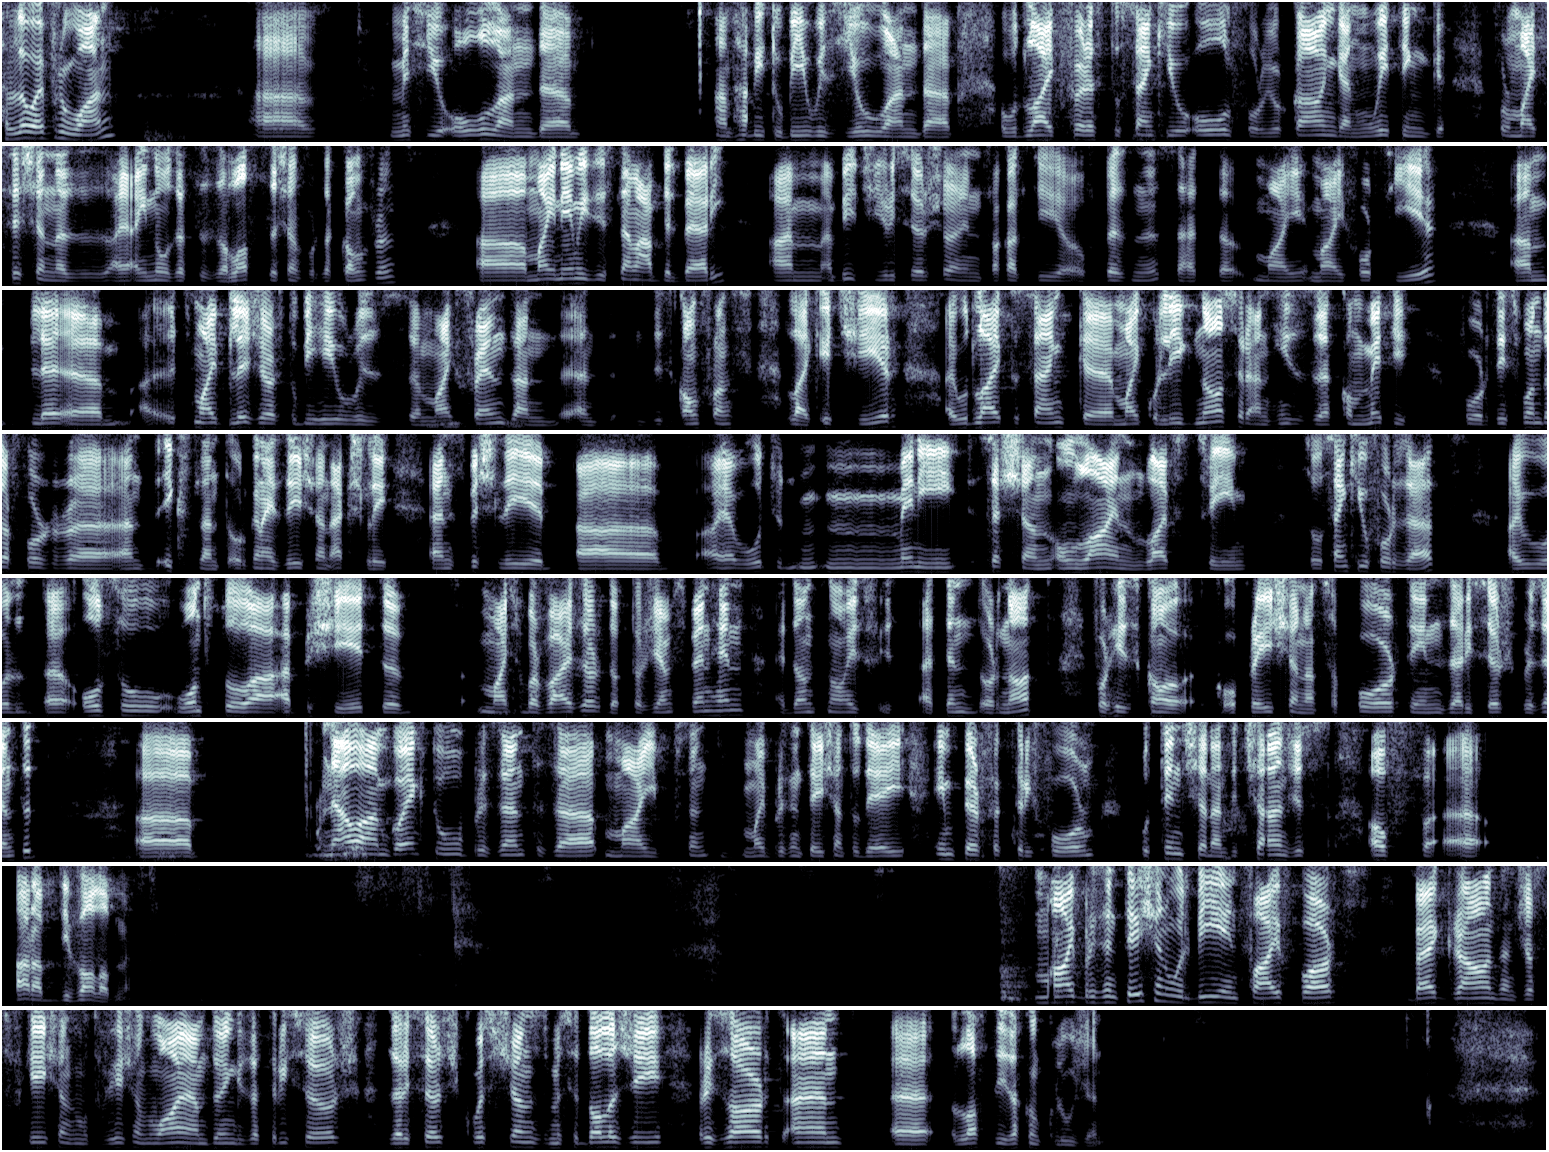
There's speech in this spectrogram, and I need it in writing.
Hello, everyone. Uh, miss you all, and uh, I'm happy to be with you. And uh, I would like first to thank you all for your coming and waiting for my session, as I, I know that is the last session for the conference. Uh, my name is Islam Abdelbary. I'm a PhD researcher in Faculty of Business at uh, my my fourth year. Um, um, it's my pleasure to be here with uh, my friend and, and this conference like each year. I would like to thank uh, my colleague Nasser and his uh, committee for this wonderful uh, and excellent organization actually, and especially uh, I have watched many session online live stream. So thank you for that. I will uh, also want to appreciate my supervisor, Dr. James Benhin. I don't know if he's attended or not for his co cooperation and support in the research presented. Uh, now I'm going to present the, my, my presentation today, Imperfect Reform, Potential and the Challenges of uh, Arab Development. My presentation will be in five parts background and justification, motivation, why I'm doing that research, the research questions, methodology, results, and uh, lastly, the conclusion.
